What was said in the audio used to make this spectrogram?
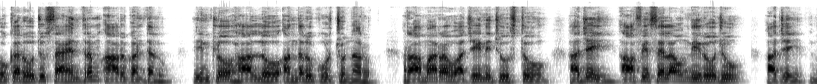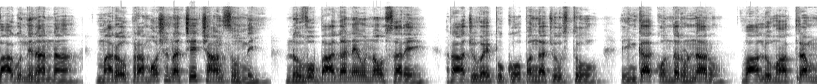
ఒకరోజు సాయంత్రం ఆరు గంటలు. ఇంట్లో హాల్లో అందరూ కూర్చున్నారు. రామారావు అజయ్ని చూస్తూ అజయ్ ఆఫీస్ ఎలా ఉంది ఈరోజు అజయ్ బాగుంది నాన్న. మరో ప్రమోషన్ వచ్చే ఛాన్స్ ఉంది. నువ్వు బాగానే ఉన్నావు సరే. రాజు వైపు కోపంగా చూస్తూ ఇంకా కొందరున్నారు. వాళ్ళు మాత్రం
